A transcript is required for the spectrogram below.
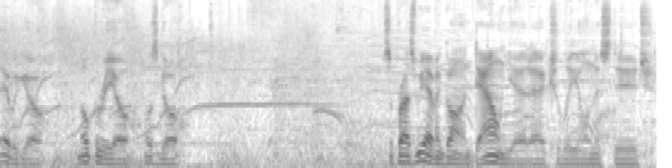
There we go. No 3-0. Let's go. Surprised we haven't gone down yet, actually, on this stage.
